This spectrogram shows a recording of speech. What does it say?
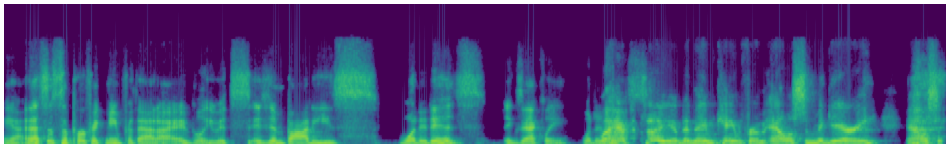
Yeah, and that's just a perfect name for that. I believe it's it embodies what it is exactly what it well, is. I have to tell you, the name came from Allison McGarry. Allison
